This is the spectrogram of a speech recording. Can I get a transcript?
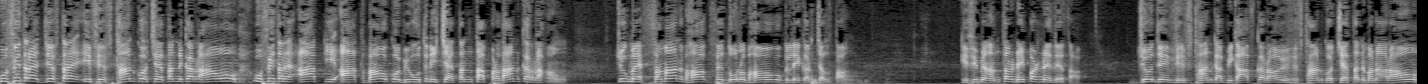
उसी तरह जिस तरह इस स्थान को चैतन्य कर रहा हूँ, उसी तरह आपकी आत्माओं को भी उतनी चैतन्यता प्रदान कर रहा हूँ। क्योंकि मैं समान भाव से दोनों भावों को लेकर चलता हूँ, किसी में अंतर नहीं पड़ने देता। जो जो इस स्थान का विकास कर रहा हूँ इस स्थान को चैतन्य बना रहा हूँ,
